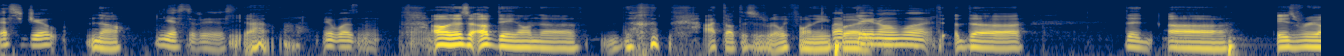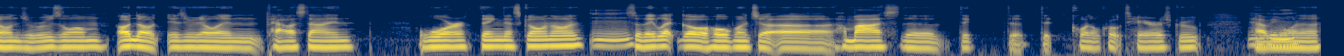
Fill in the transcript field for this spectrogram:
That's a joke. No. Yes, it is. Yeah, I don't know. It wasn't. funny. Oh, there's an update on the. the I thought this was really funny, Update on what? but the the uh Israel and Jerusalem. Oh no, Israel and Palestine war thing that's going on. Mm. So they let go a whole bunch of uh Hamas, the the the, the quote unquote terrorist group, however you Mhm. want to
